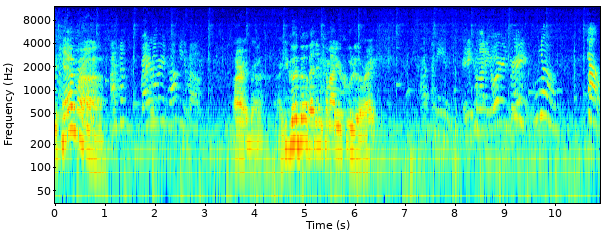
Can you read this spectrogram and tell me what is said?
The camera. I don't, bro, I don't know what you're talking about. All right, bro. Are you good though? That didn't come out of your cooter though, right? I, I mean, it didn't come out of yours, right? No. No.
